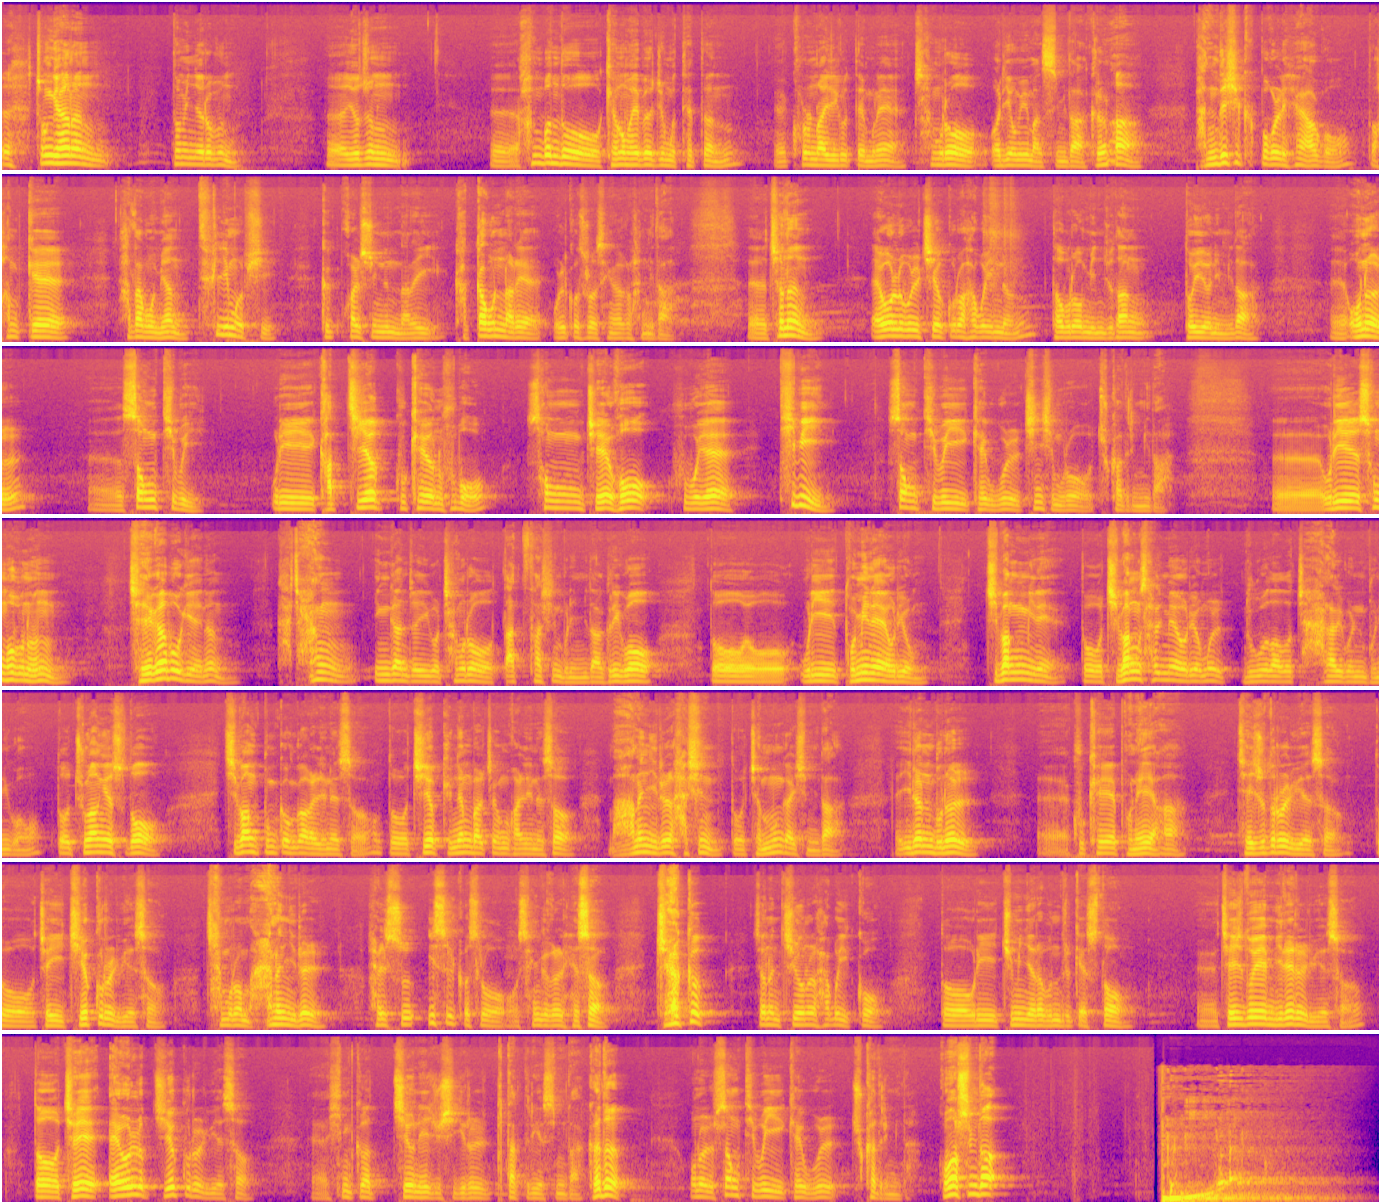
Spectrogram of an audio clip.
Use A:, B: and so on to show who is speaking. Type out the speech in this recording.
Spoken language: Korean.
A: 예, 존경하는 도민 여러분, 어, 요즘 에, 한 번도 경험해보지 못했던 예, 코로나19 때문에 참으로 어려움이 많습니다. 그러나 반드시 극복을 해야 하고 또 함께 하다 보면 틀림없이 극복할 수 있는 날이 가까운 날에 올 것으로 생각을 합니다. 에, 저는 에월루블 지역구로 하고 있는 더불어민주당 도의원입니다. 에, 오늘 어, 송TV 우리 갑 지역 국회의원 후보 송재호 후보의 TV 송TV 개국을 진심으로 축하드립니다. 어, 우리 송 후보는 제가 보기에는 가장 인간적이고 참으로 따뜻하신 분입니다. 그리고 또 우리 도민의 어려움, 지방민의 또 지방 삶의 어려움을 누구보다도 잘 알고 있는 분이고 또 중앙에서도 지방 분권과 관련해서 또 지역 균형 발전과 관련해서 많은 일을 하신 또 전문가이십니다. 이런 분을 에, 국회에 보내야 제주도를 위해서 또 저희 지역구를 위해서 참으로 많은 일을 할 수 있을 것으로 생각을 해서 적극 저는 지원을 하고 있고 또 우리 주민 여러분들께서도 에, 제주도의 미래를 위해서 또 제 애월읍 지역구를 위해서 에, 힘껏 지원해 주시기를 부탁드리겠습니다. 거듭 오늘 썽TV 개국을 축하드립니다. 고맙습니다.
